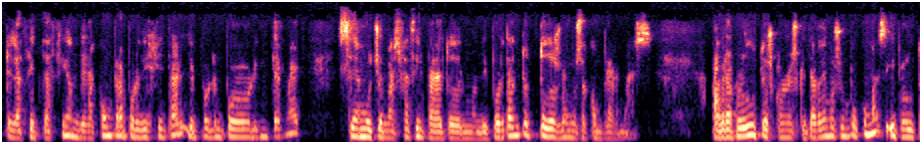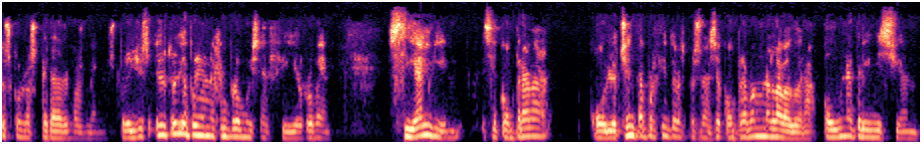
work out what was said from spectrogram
que la aceptación de la compra por digital y por, por, Internet sea mucho más fácil para todo el mundo y por tanto todos vamos a comprar más. Habrá productos con los que tardemos un poco más y productos con los que tardemos menos. Pero yo el otro día ponía un ejemplo muy sencillo, Rubén. Si alguien se compraba, o el 80% de las personas se compraban una lavadora o una televisión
